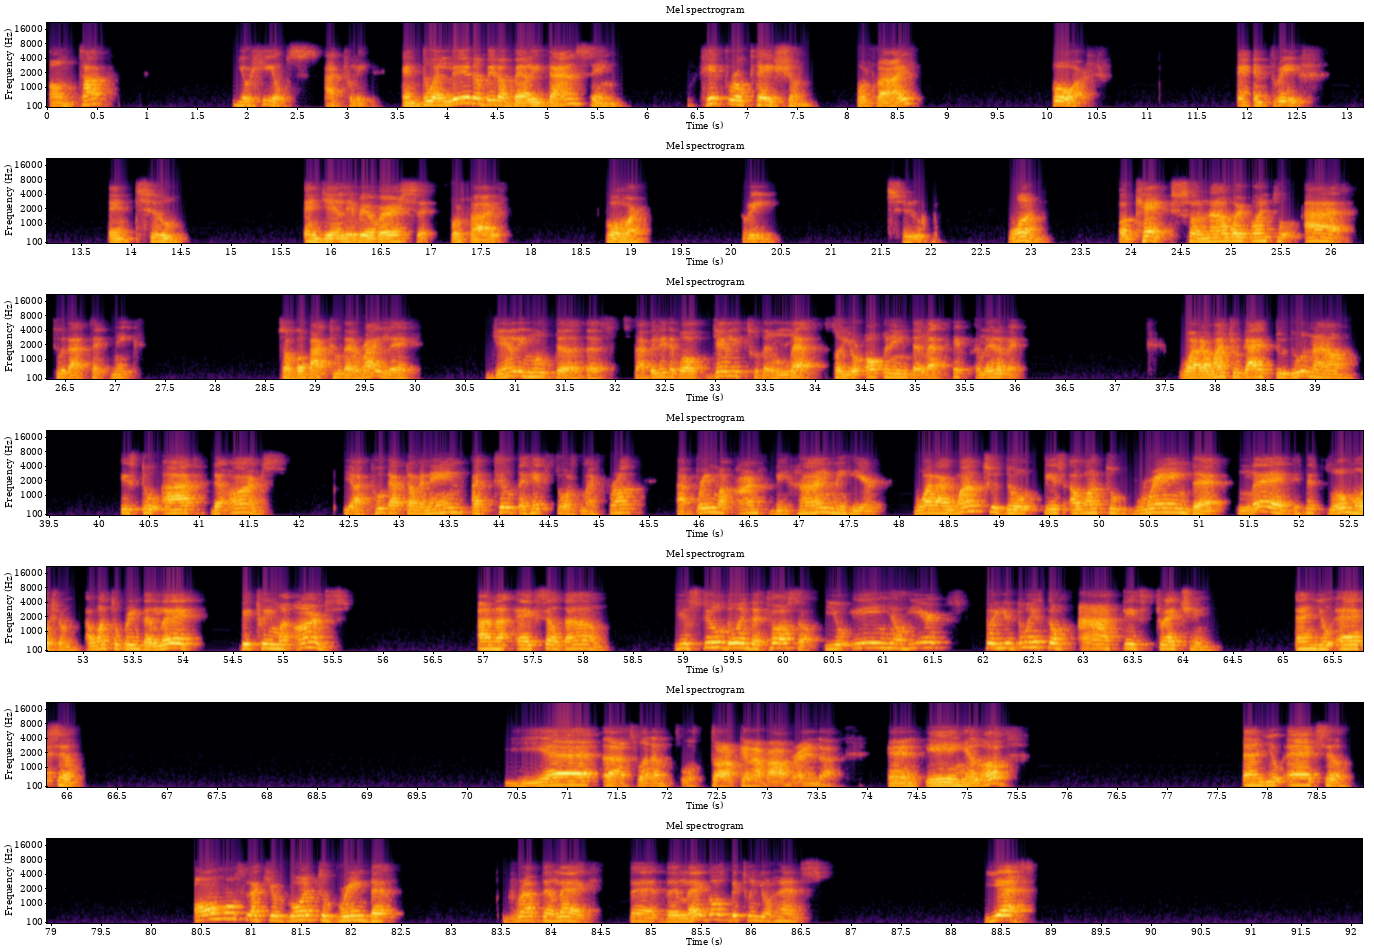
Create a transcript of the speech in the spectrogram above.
on top your heels, actually, and do a little bit of belly dancing, hip rotation for five, four, and three, and two, and gently reverse it for five, four, three, two, one. Okay, so now we're going to add to that technique. So go back to the right leg, gently move the, the stability ball gently to the left. So you're opening the left hip a little bit. What I want you guys to do now is to add the arms. Yeah, I pull the abdomen in, I tilt the hips towards my front, I bring my arms behind me here. What I want to do is I want to bring the leg, this is slow motion, I want to bring the leg between my arms and I exhale down. You're still doing the torso. You inhale here, so you're doing some active stretching and you exhale. Yeah, that's what I'm talking about, Brenda. And inhale up. And you exhale. Almost like you're going to bring the, grab the leg. The, the leg goes between your hands. Yes.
